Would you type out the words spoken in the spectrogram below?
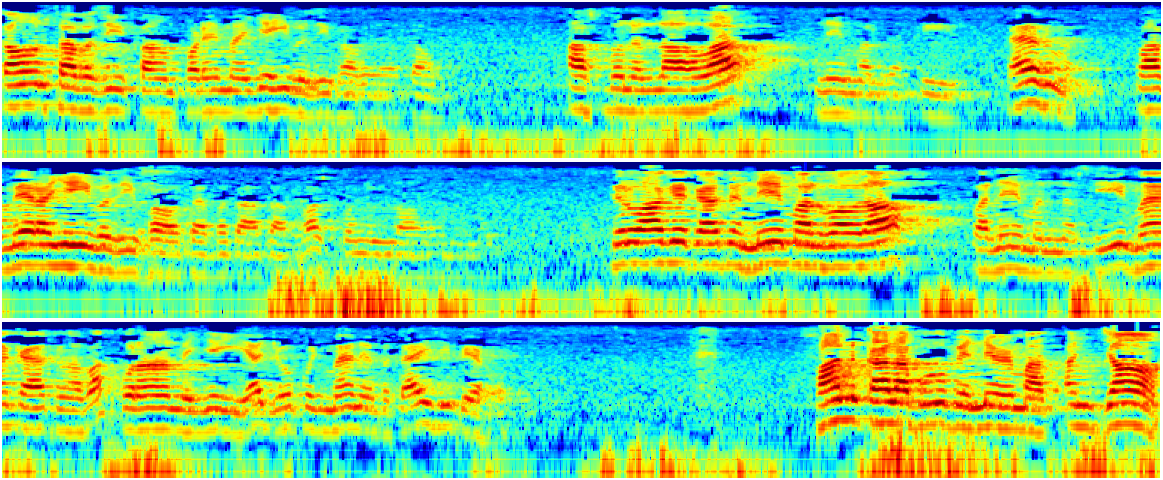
کون سا وظیفہ ہم پڑھیں، میں یہی وظیفہ بتاتا ہوں۔ حسب اللہ ہوا نعم الوکیل۔ وہاں میرا یہی وظیفہ ہوتا ہے، بتاتا ہوں۔ حسب اللہ پھر وہ آگے کہتے ہیں نیم الولا و نیم النصیر۔ میں کہتا ہوں، ابا، قرآن میں یہی ہے، جو کچھ میں نے بتائی اسی پہ ہو فن کا لبو نعمت، انجام۔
